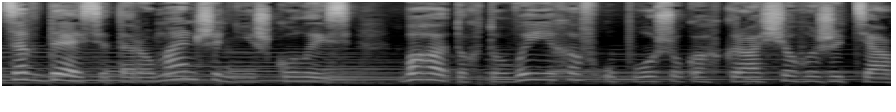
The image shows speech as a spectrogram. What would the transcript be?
Це в десятеро менше ніж колись. Багато хто виїхав у пошуках кращого життя.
